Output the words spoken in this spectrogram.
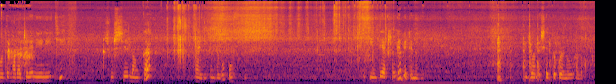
মধ্যে ভরার জন্য নিয়ে নিয়েছি। সর্ষে, লঙ্কা, আর এখানে দেবো পোস্ত। তিনটে একসঙ্গে বেটে নেব। জলে সেদ্ধ করে নেব ভালো করে।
